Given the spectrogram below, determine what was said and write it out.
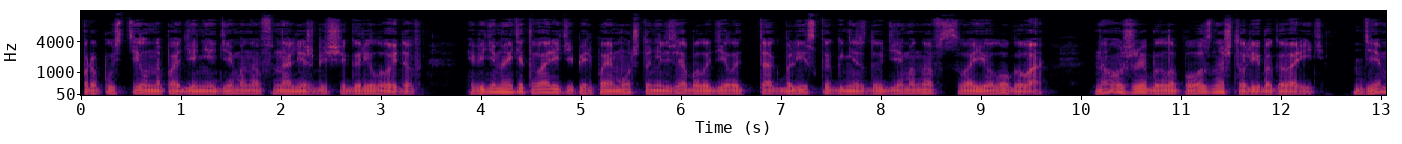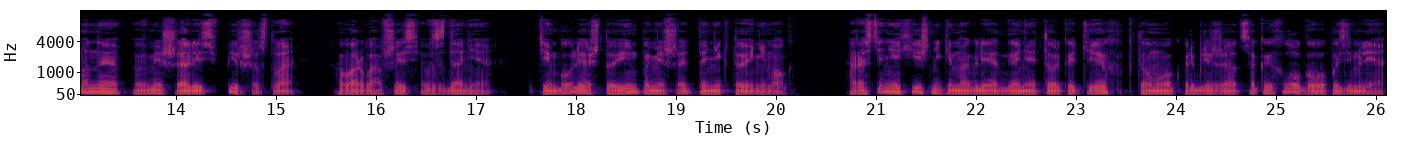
пропустил нападение демонов на лежбище горилоидов. Видимо, эти твари теперь поймут, что нельзя было делать так близко к гнезду демонов свое логово. Но уже было поздно что-либо говорить. Демоны вмешались в пиршество, ворвавшись в здание – тем более, что им помешать-то никто и не мог. Растения-хищники могли отгонять только тех, кто мог приближаться к их логову по земле.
